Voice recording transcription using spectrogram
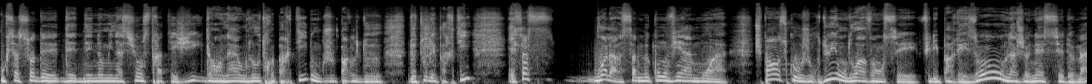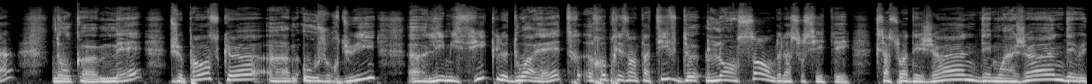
ou que ce soit des, nominations stratégiques dans l'un ou l'autre parti. Donc je parle de, de tous les partis. Et ça, voilà, ça me convient moins. Je pense qu'aujourd'hui, on doit avancer. Philippe a raison, la jeunesse c'est demain. Donc, euh, mais je pense que euh, aujourd'hui, euh, l'hémicycle doit être représentatif de l'ensemble de la société, que ce soit des jeunes, des moins jeunes, des,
